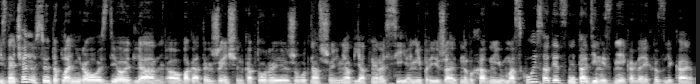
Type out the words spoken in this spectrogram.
Изначально все это планировалось сделать для э, богатых женщин, которые живут в нашей необъятной России. Они приезжают на выходные в Москву, и, соответственно, это один из дней, когда их развлекаю.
